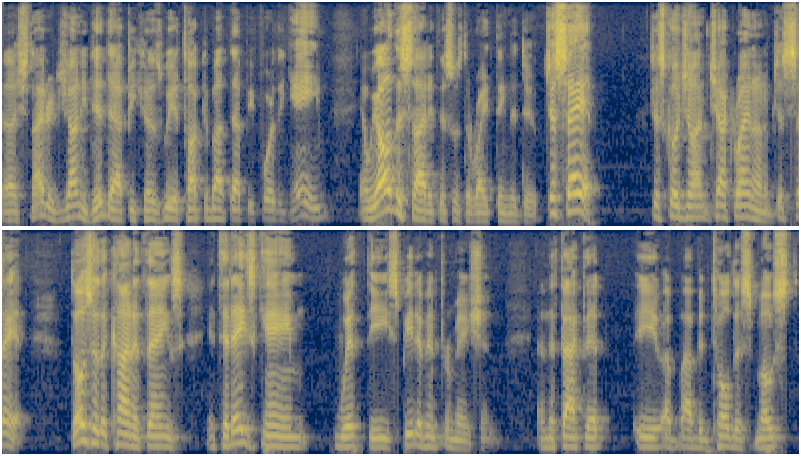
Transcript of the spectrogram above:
uh, Schneider Johnny did that because we had talked about that before the game, and we all decided this was the right thing to do. Just say it. Just go John Jack Ryan on him. Just say it. Those are the kind of things in today's game with the speed of information and the fact that I've been told this most.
